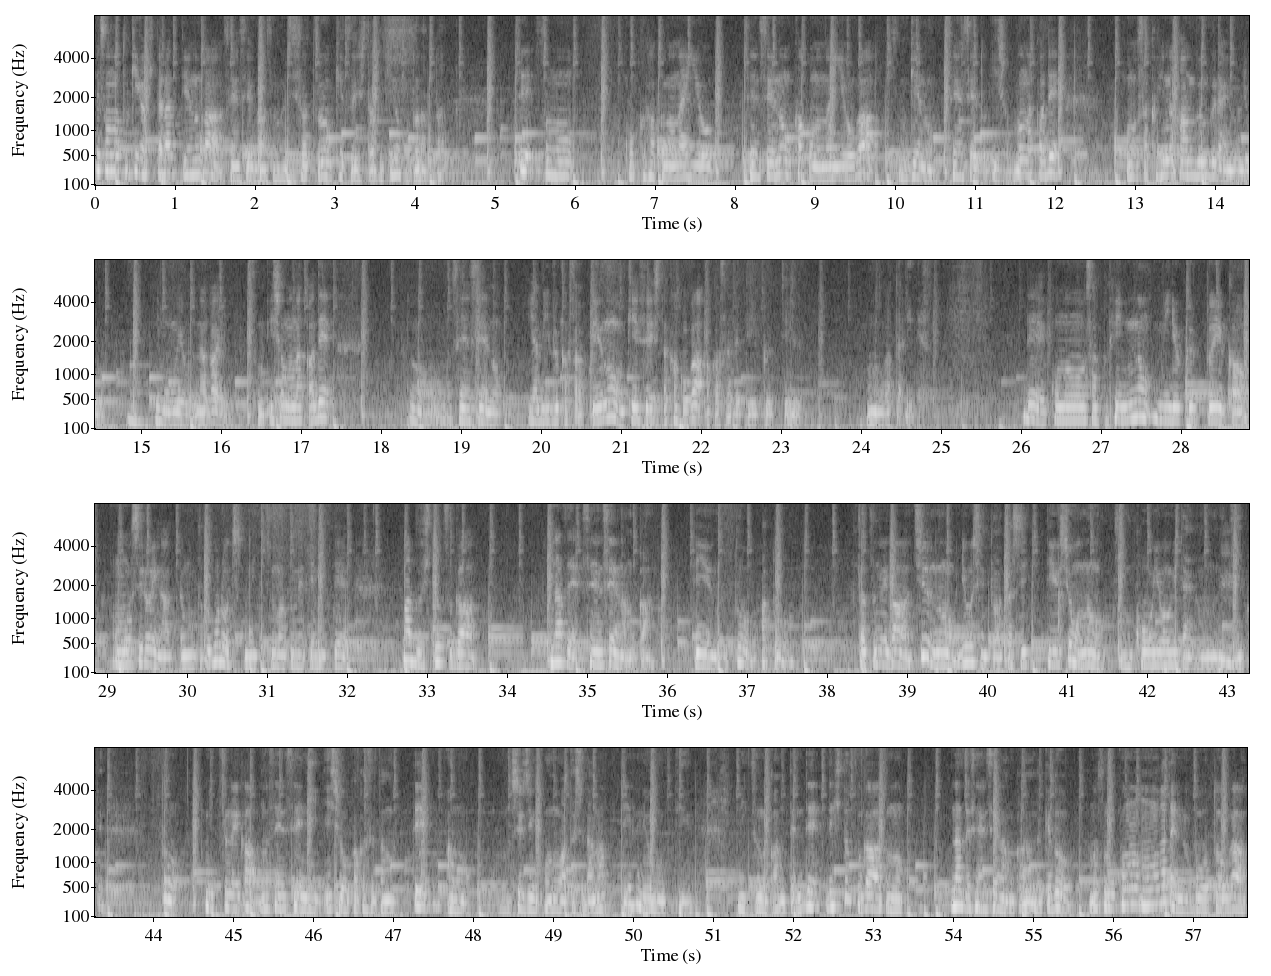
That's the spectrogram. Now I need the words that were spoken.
でその時が来たらっていうのが先生がその自殺を決意した時のことだった。でその告白の内容先生の過去の内容がそのゲの先生と遺書の中でこの作品の半分ぐらいの量にも及ぶ長いその遺書の中でその先生の闇深さっていうのを形成した過去が明かされていくっていう物語です。でこの作品の魅力というか面白いなって思ったところをちょっと3つまとめてみてまず1つがなぜ先生なのかっていうのとあと2つ目が「中の両親と私」っていう章のその効用みたいなものについて、と3つ目が、まあ、先生に遺書を書かせたのってあの主人公の私だなっていうふうに思うっていう3つの観点で。で1つがそのなぜ先生なのかなんだけど、まあ、そのこの物語の冒頭が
